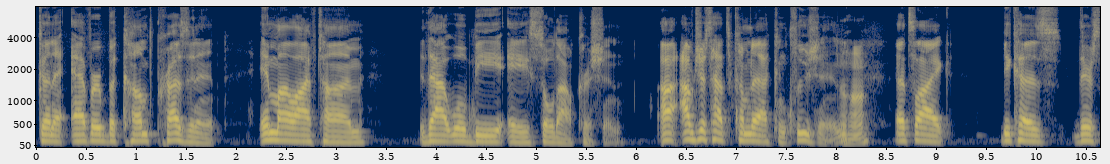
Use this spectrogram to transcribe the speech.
gonna ever become president in my lifetime that will be a sold out Christian. I, I've just had to come to that conclusion. uh-huh. That's like, because there's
